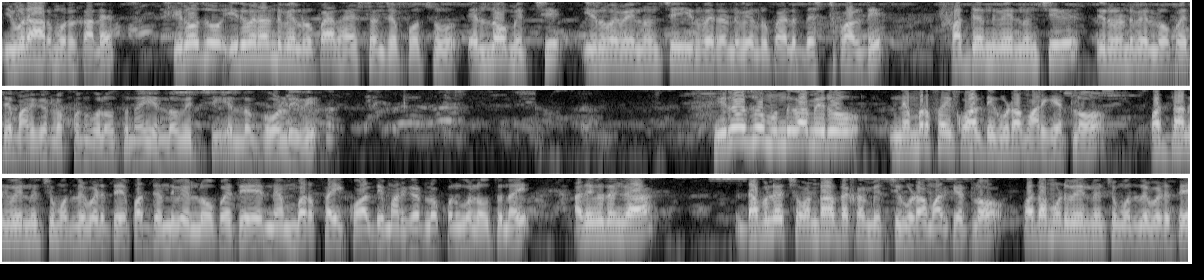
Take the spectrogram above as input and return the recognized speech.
ఇవి కూడా ఆర్మూర్ రకాలే. ఈరోజు ఇరవై రెండు వేల రూపాయలు హైయెస్ట్ అని చెప్పొచ్చు. ఎల్లో మిర్చి ఇరవై వేల నుంచి ఇరవై రెండు వేల రూపాయలు బెస్ట్ క్వాలిటీ పద్దెనిమిది వేల నుంచి ఇరవై రెండు వేల లోపు అయితే మార్కెట్లో కొనుగోలు అవుతున్నాయి ఎల్లో మిర్చి ఎల్లో గోల్డ్ ఇవి. ఈరోజు ముందుగా మీరు నెంబర్ ఫైవ్ క్వాలిటీ కూడా మార్కెట్లో పద్నాలుగు వేల నుంచి మొదలు పెడితే పద్దెనిమిది వేల లోపు అయితే నెంబర్ ఫైవ్ క్వాలిటీ మార్కెట్లో కొనుగోలు అవుతున్నాయి. అదేవిధంగా డబుల్ హెచ్ వన్ డాట్ రకం మిర్చి కూడా మార్కెట్లో పదమూడు వేల నుంచి మొదలు పెడితే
